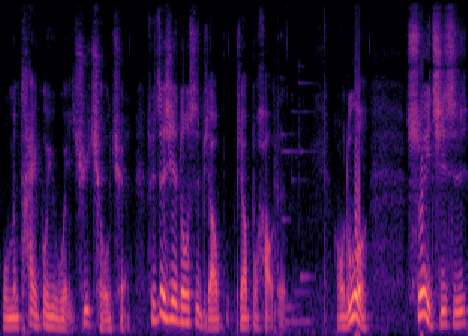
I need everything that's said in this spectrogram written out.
我们太过于委曲求全，所以这些都是比较比较不好的。哦，如果所以其实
